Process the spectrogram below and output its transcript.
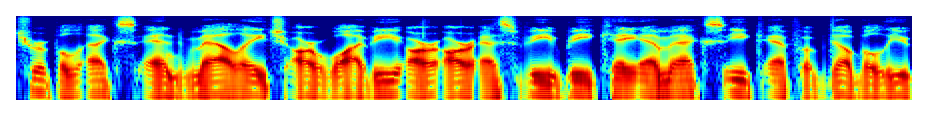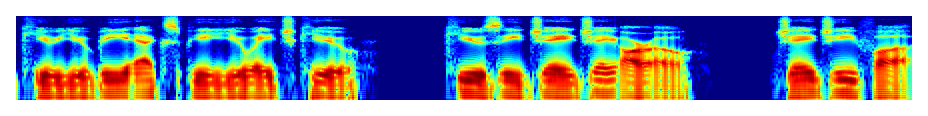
triple X and MAL HRYVRRSVBKMX EF of WQUBXPUHQ, QZJJRO, JGFA.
